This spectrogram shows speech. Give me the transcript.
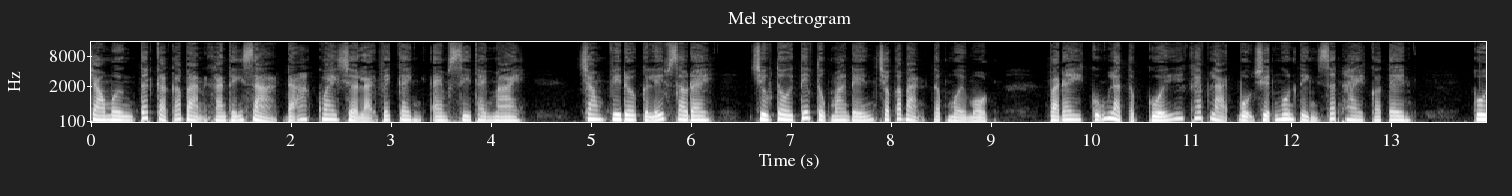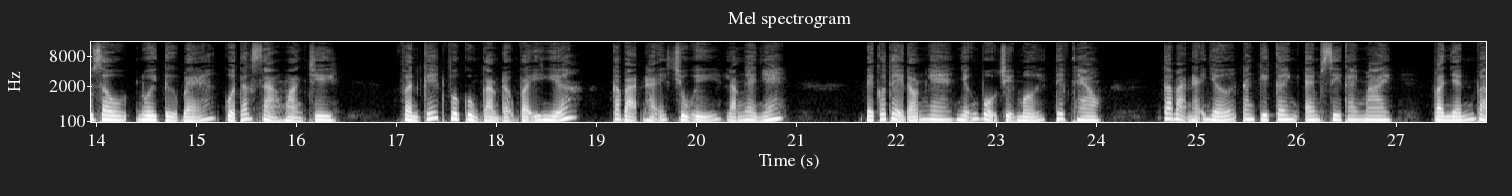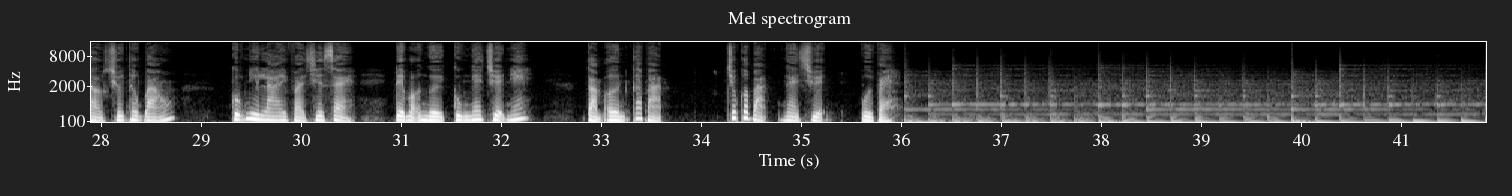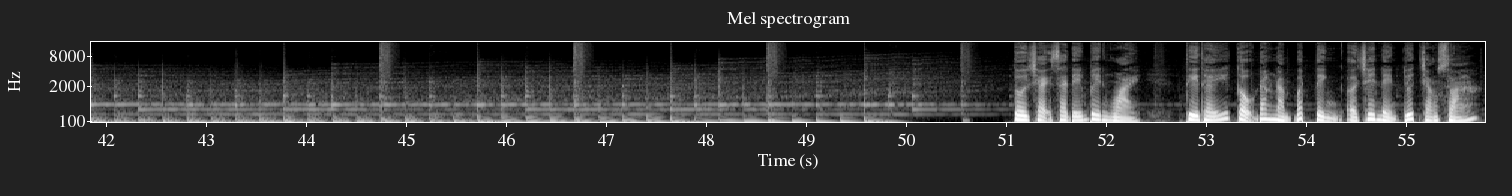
Chào mừng tất cả các bạn khán thính giả đã quay trở lại với kênh MC Thanh Mai. Trong video clip sau đây, chúng tôi tiếp tục mang đến cho các bạn tập 11. Và đây cũng là tập cuối khép lại bộ truyện ngôn tình rất hay có tên Cô dâu nuôi từ bé của tác giả Hoàng Chi. Phần kết vô cùng cảm động và ý nghĩa, các bạn hãy chú ý lắng nghe nhé. Để có thể đón nghe những bộ truyện mới tiếp theo, các bạn hãy nhớ đăng ký kênh MC Thanh Mai và nhấn vào chuông thông báo cũng như like và chia sẻ để mọi người cùng nghe chuyện nhé. Cảm ơn các bạn. Chúc các bạn nghe chuyện vui vẻ. Tôi chạy ra đến bên ngoài thì thấy cậu đang nằm bất tỉnh ở trên nền tuyết trắng xóa.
